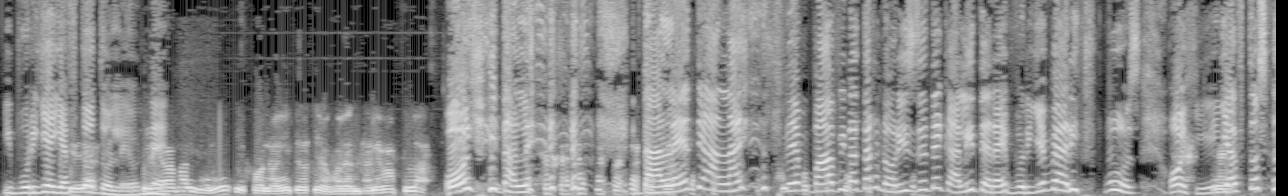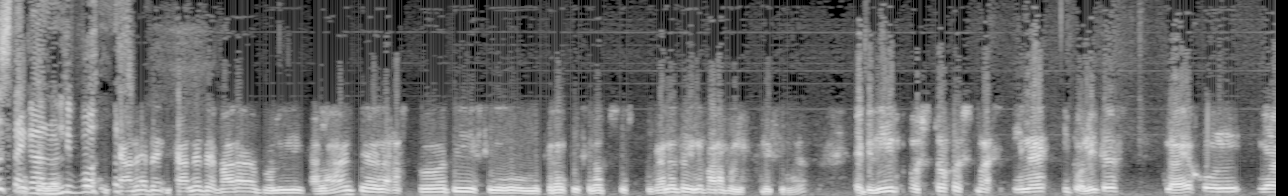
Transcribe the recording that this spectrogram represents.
Υπουργεία, γι' αυτό το λέω. Ναι. Υπονοείτε ότι εγώ δεν τα λέω απλά. Όχι, τα, λέ... τα λέτε αλλά δεν πάβει να τα γνωρίζετε καλύτερα Υπουργέ με αριθμούς. Όχι, ε, γι' αυτό σας τα κάνω, λοιπόν. Κάνετε, κάνετε πάρα πολύ καλά και να σας πω ότι οι μικρές συνόψει που κάνετε είναι πάρα πολύ χρήσιμε. Επειδή ο στόχος μας είναι οι πολίτες να έχουν μια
